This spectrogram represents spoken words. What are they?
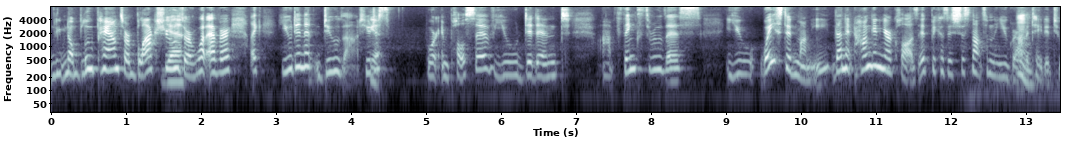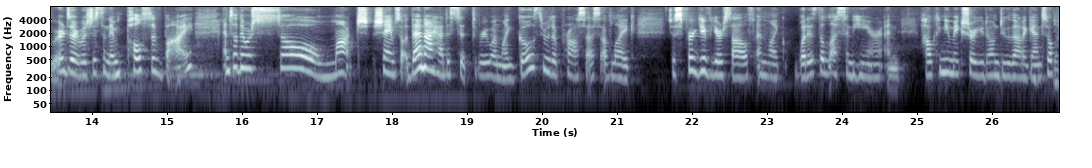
you know blue pants or black shoes yeah. or whatever. Like you didn't do that. You yeah. just were impulsive. You didn't uh, think through this you wasted money, then it hung in your closet because it's just not something you hmm. gravitated mm. towards, or it was just an impulsive buy. And so there was so much shame. So then I had to sit through and like go through the process of like, just forgive yourself and like, what is the lesson here? And how can you make sure you don't do that again? So mm-hmm.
